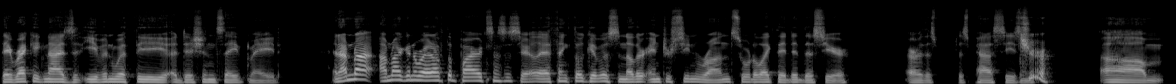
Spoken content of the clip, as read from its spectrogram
they recognize that even with the additions they've made. And i'm not i'm not going to write off the pirates necessarily. I think they'll give us another interesting run sort of like they did this year or this this past season. Sure. um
